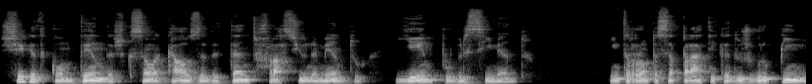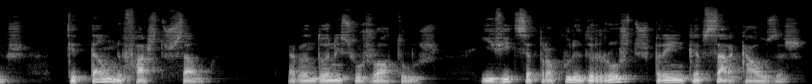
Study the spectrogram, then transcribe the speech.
Chega de contendas que são a causa de tanto fracionamento e empobrecimento. Interrompa-se a prática dos grupinhos, que tão nefastos são Abandonem-se os rótulos. Evite-se a procura de rostos para encabeçar causas.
